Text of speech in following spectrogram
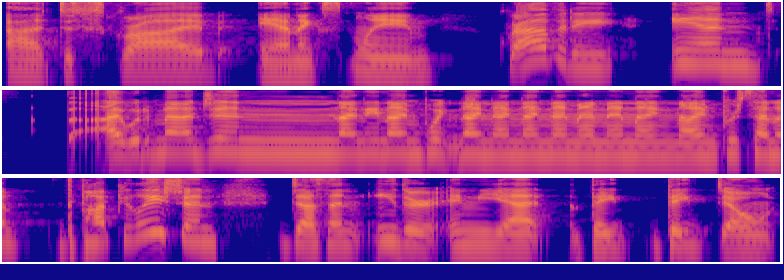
uh, describe and explain gravity and I would imagine 99.9999999% of the population doesn't either. And yet they they don't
